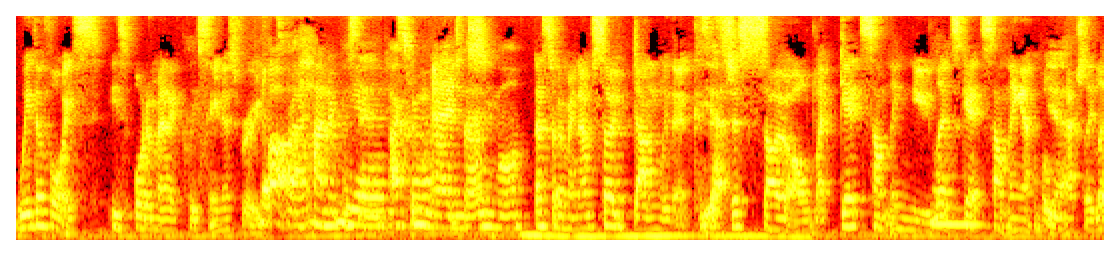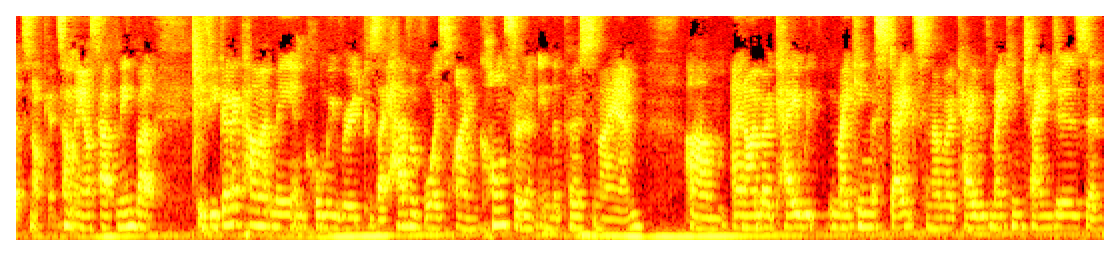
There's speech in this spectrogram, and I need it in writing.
with a voice is automatically seen as rude. Oh, right. 100%. Yeah, I couldn't right. relate that anymore. That's what I mean. I'm so done with it because Yeah. it's just so old. Like, get something new. Let's get something. Well, Mm. Yeah. actually, let's not get something else happening. But if you're going to come at me and call me rude because I have a voice, I'm confident in the person I am, um, and I'm okay with making mistakes, and I'm okay with making changes, and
